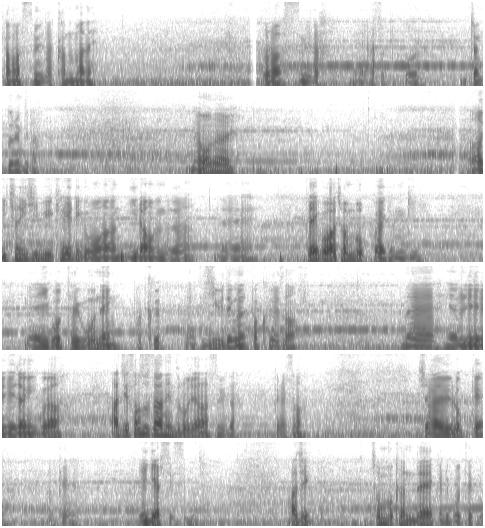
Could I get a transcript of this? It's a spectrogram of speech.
반갑습니다. 간만에 돌아왔습니다. 네, 아사풋볼 짱돌입니다. 네, 오늘 어, 2022 K리그 1 2라운드 네, 대구와 전북과의 경기 네, 이곳 대구은행 파크, 네, DGB 대구은행 파크에서 네, 열릴 예정이고요. 아직 선수단이 들어오지 않았습니다. 그래서 제가 여유롭게 이렇게 얘기할 수 있습니다. 아직 전북 현대 그리고 대구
